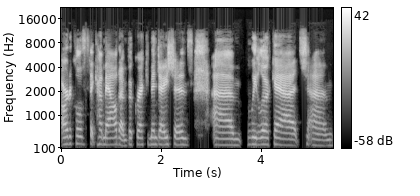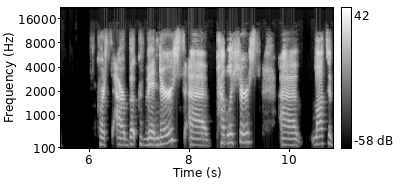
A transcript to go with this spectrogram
articles that come out on book recommendations. Um, we look at um, of course, our book vendors, uh, publishers, uh, lots of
